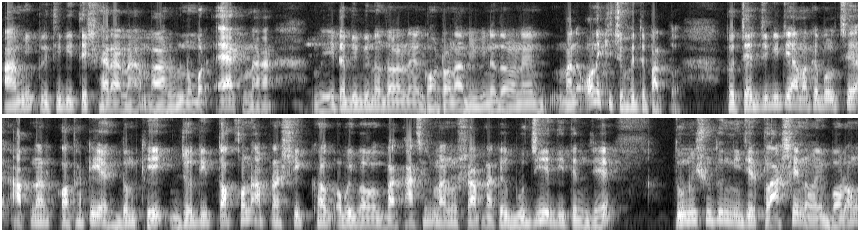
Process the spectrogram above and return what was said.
আমি পৃথিবীতে সেরা না বা রুল নম্বর এক না, এটা বিভিন্ন ধরনের ঘটনা, বিভিন্ন ধরনের মানে অনেক কিছু হইতে পারতো। তো চ্যাট জিপিটি আমাকে বলছে, আপনার কথাটি একদম ঠিক। যদি তখন আপনার শিক্ষক, অভিভাবক বা কাছের মানুষরা আপনাকে বুঝিয়ে দিতেন যে তুমি শুধু নিজের ক্লাসে নয়, বরং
